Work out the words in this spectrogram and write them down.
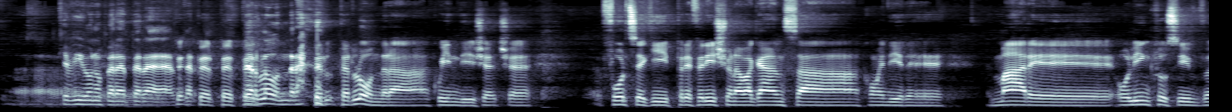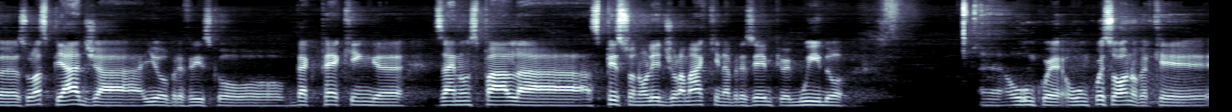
Eh, che vivono per, per Londra. Per, Londra, quindi c'è, c'è forse chi preferisce una vacanza, come dire, mare all inclusive eh, sulla spiaggia, io preferisco backpacking, eh, zaino in spalla, spesso noleggio la macchina per esempio e guido eh, ovunque, ovunque, sono perché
